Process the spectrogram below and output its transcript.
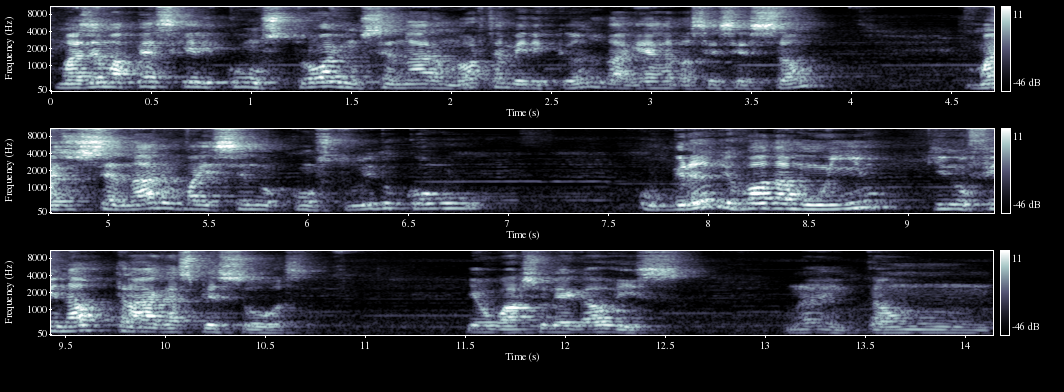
Mas é uma peça que ele constrói um cenário norte-americano da Guerra da Secessão, mas o cenário vai sendo construído como o grande rodamuinho que no final traga as pessoas. Eu acho legal isso. Né? Então,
